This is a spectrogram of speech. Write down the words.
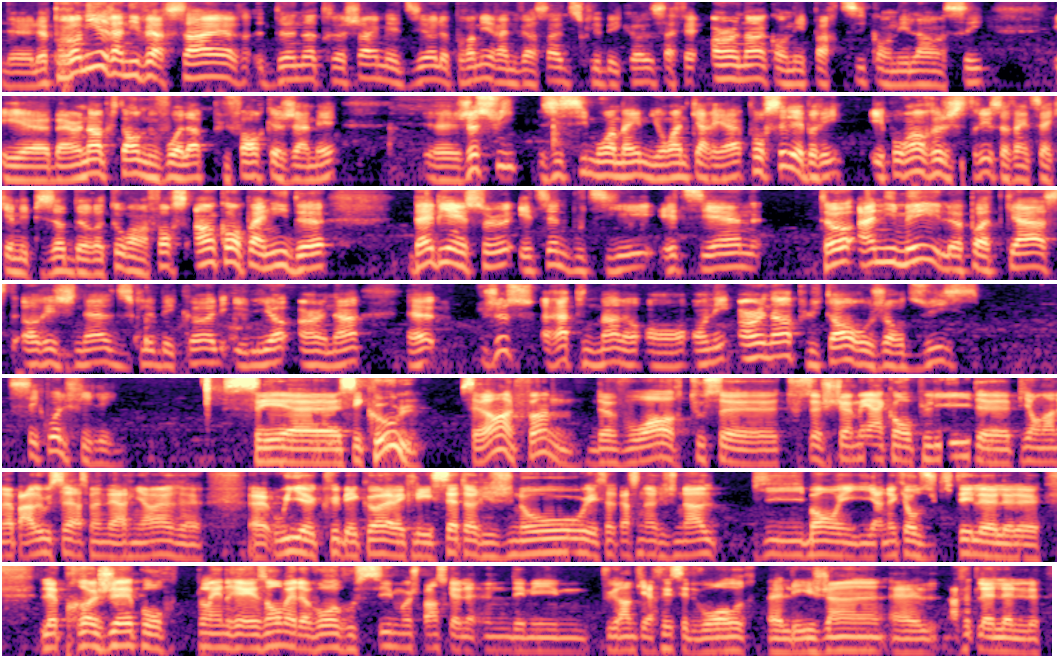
le, premier anniversaire de notre cher média, le premier anniversaire du Club École, ça fait un an qu'on est parti, qu'on est lancé. Et euh, ben, un an plus tard, nous voilà plus forts que jamais. Euh, je suis ici moi-même, Johan Carrière, pour célébrer et pour enregistrer ce 25e épisode de Retour en Force en compagnie de, ben, bien sûr, Étienne Boutillier. Étienne, tu as animé le podcast original du Club École il y a un an. Euh, juste rapidement, on, est un an plus tard aujourd'hui. C'est quoi le feeling? C'est c'est cool c'est vraiment le fun de voir tout ce, tout ce chemin accompli. puis on en a parlé aussi la semaine dernière. Euh, euh, oui, le Club École avec les sept originaux, les sept personnes originales. Puis bon, il y en a qui ont dû quitter le, le, projet pour plein de raisons, mais de voir aussi, moi je pense que une de mes plus grandes fiertés, c'est de voir euh, les gens, en fait, le,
